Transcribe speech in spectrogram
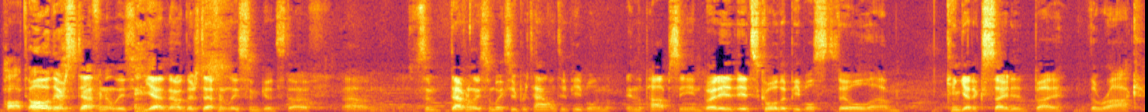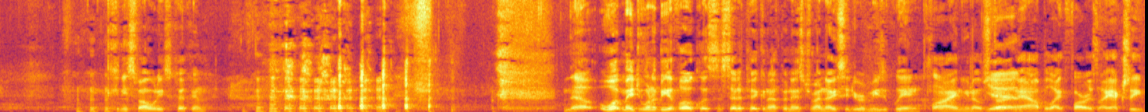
pop. Oh, there's definitely some, yeah no there's definitely some good stuff. Um, some definitely some like super talented people in the in the pop scene, but it, it's cool that people still um, can get excited by the rock. Can you smell what he's cooking? no. What made you want to be a vocalist instead of picking up an instrument? I know you said you were musically inclined, you know, starting Yeah. out, but like far as like actually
